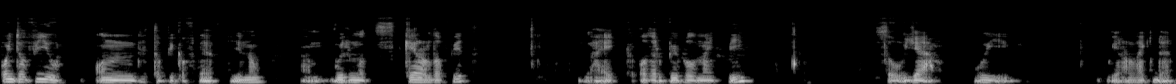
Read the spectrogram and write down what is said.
point of view on the topic of death. You know, um, we're not scared of it like other people might be. So yeah, we we are like that.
